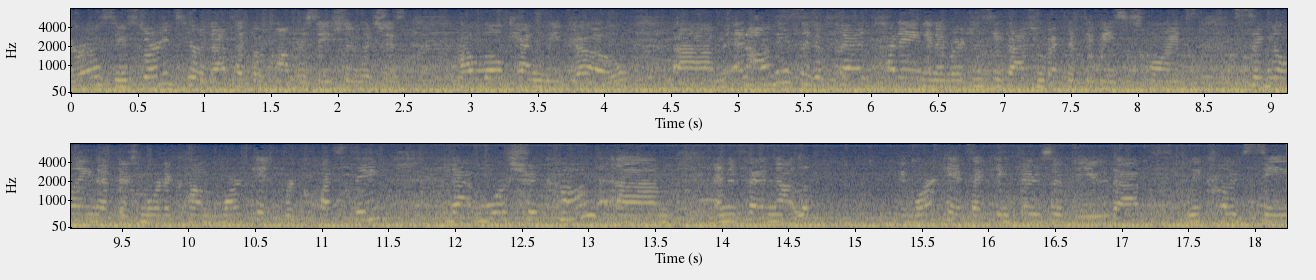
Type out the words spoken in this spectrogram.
So you're starting to hear that type of conversation, which is how low can we go? Um, and obviously, the Fed cutting in emergency fashion by 50 basis points, signaling that there's more to come. Market requesting that more should come, um, and the Fed not looking in markets. I think there's a view that we could see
